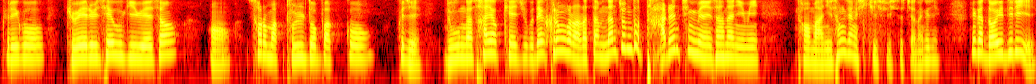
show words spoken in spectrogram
그리고 교회를 세우기 위해서 어, 서로 막 불도 받고, 그지? 누군가 사역해주고, 내가 그런 걸 알았다면 난 좀 더 다른 측면에서 하나님이 더 많이 성장시킬 수 있었잖아, 그지? 그러니까 너희들이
